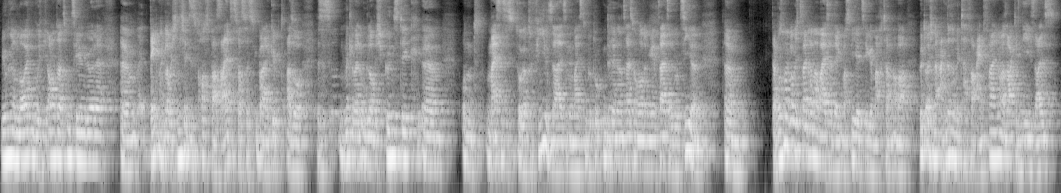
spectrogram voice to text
jüngeren Leuten, wo ich mich auch noch dazu zählen würde, ähm, denkt man, glaube ich, nicht an dieses kostbare Salz, was es überall gibt. Also es ist mittlerweile unglaublich günstig ähm, und meistens ist sogar zu viel Salz in den meisten Produkten drin. Das heißt, man sollte das Salz reduzieren. Ähm, da muss man, glaube ich, zwei, dreimal weiterdenken, was wir jetzt hier gemacht haben. Aber wird euch eine andere Metapher einfallen oder sagt ihr, nee, Salz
